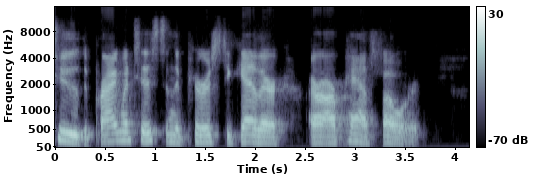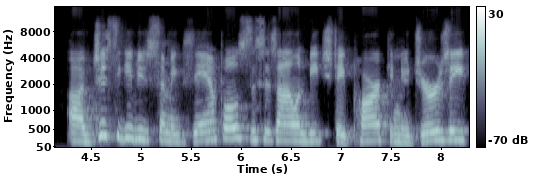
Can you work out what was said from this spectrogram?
two, the pragmatist and the purist together are our path forward. Uh, just to give you some examples, this is Island Beach State Park in New Jersey.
